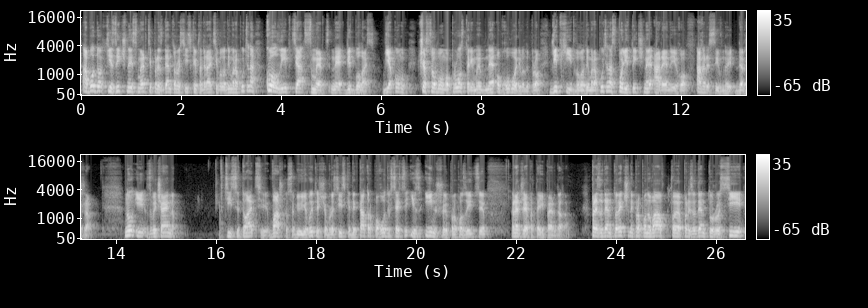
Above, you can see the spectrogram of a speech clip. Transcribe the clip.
або до фізичної смерті президента Російської Федерації Володимира Путіна, коли б ця смерть не відбулася, в якому б часовому просторі ми б не обговорювали про відхід Володимира Путіна з політичної арени його агресивної держави. Ну і звичайно. В цій ситуації важко собі уявити, щоб російський диктатор погодився із іншою пропозицією Реджепа Таїпа Ердогана. Президент Туреччини пропонував е, президенту Росії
